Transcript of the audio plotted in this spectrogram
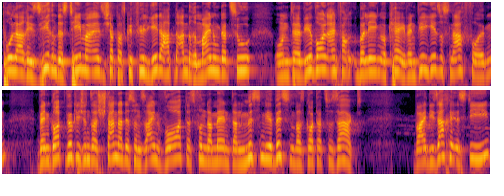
polarisierendes Thema ist. Ich habe das Gefühl, jeder hat eine andere Meinung dazu. Und äh, wir wollen einfach überlegen, okay, wenn wir Jesus nachfolgen, wenn Gott wirklich unser Standard ist und sein Wort das Fundament, dann müssen wir wissen, was Gott dazu sagt. Weil die Sache ist die,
